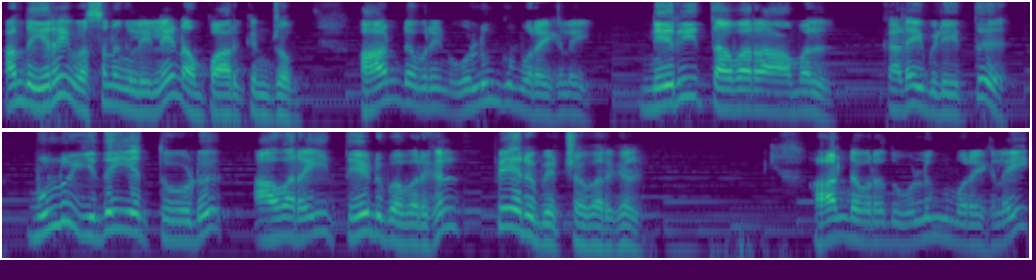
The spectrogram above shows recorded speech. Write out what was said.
அந்த இறை வசனங்களிலே நாம் பார்க்கின்றோம். ஆண்டவரின் ஒழுங்குமுறைகளை நெறி தவறாமல் கடைபிடித்து முழு இதயத்தோடு அவரை தேடுபவர்கள் பேறு பெற்றவர்கள். ஆண்டவரது ஒழுங்குமுறைகளை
